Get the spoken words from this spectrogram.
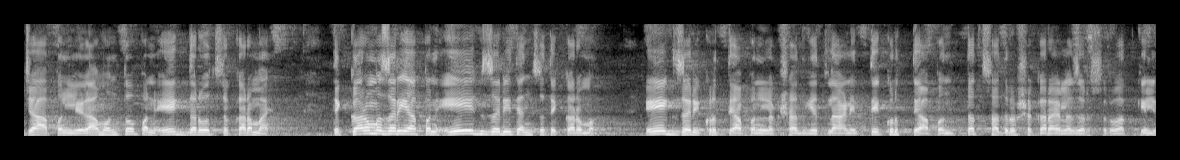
ज्या आपण लीळा म्हणतो पण एक दररोजचं कर्म आहे. ते कर्म जरी आपण एक जरी त्यांचं ते कर्म एक जरी कृत्य आपण लक्षात घेतलं आणि ते कृत्य आपण तत्सादृश्य करायला जर सुरुवात केली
